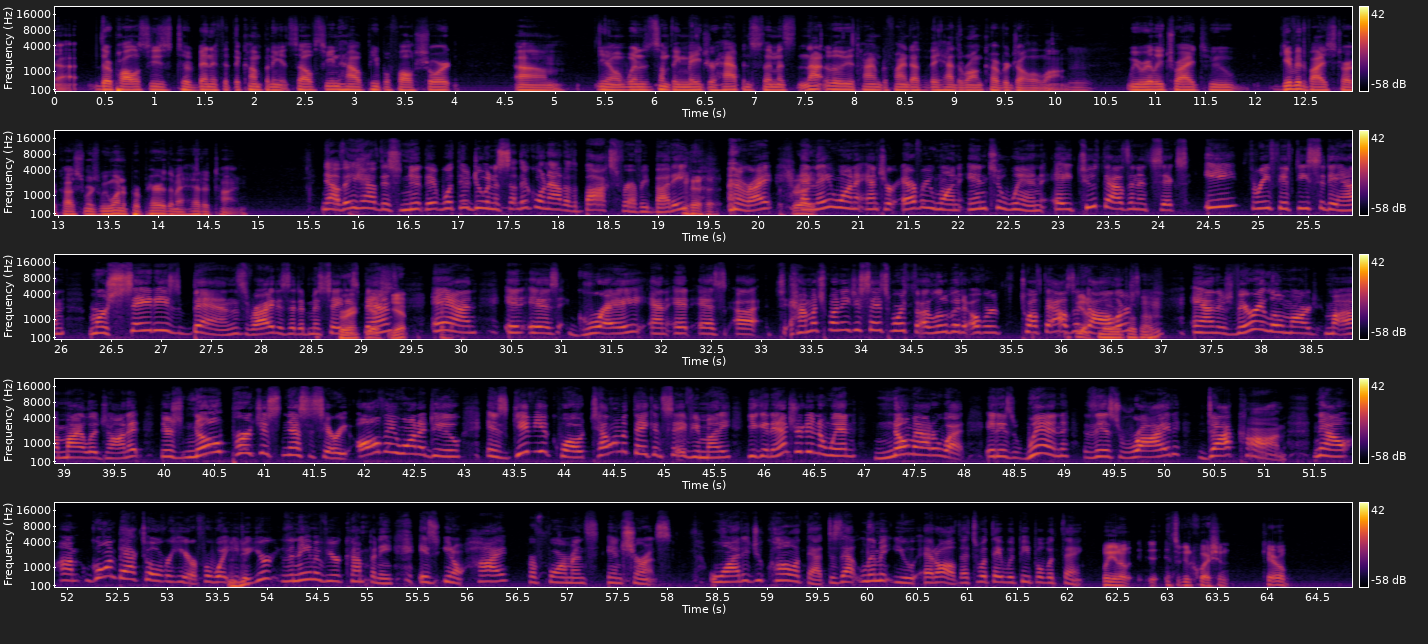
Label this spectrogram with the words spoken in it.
uh, their policies to benefit the company itself. Seeing how people fall short. Um, you know, when something major happens to them, it's not really the time to find out that they had the wrong coverage all along. We really try to give advice to our customers. We want to prepare them ahead of time. Now they have this new. They're, what they're doing is they're going out of the box for everybody, right? right. And they want to enter everyone in to win a 2006 E350 sedan Mercedes Benz. Right? Is it a Mercedes Correct, yes, Benz? yep. And it is gray, and it is uh, t- how much money did you say it's worth? A little bit over twelve thousand Yeah, dollars. $12,000. And there's very low mar- uh, mileage on it. There's no purchase necessary. All they want to do is give you a quote, tell them that they can save you money. You get entered in a win no matter what. It is winthisride.com. Now, um, going back to over here for what you do, your the name of your company is, you know, High Performance Insurance. Why did you call it that? Does that limit you at all? That's what they would people would think. Well, you know, it's a good question, Carol.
